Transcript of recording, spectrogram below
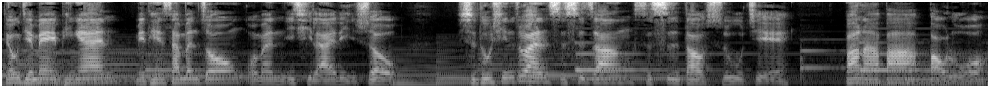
弟兄姐妹平安，每天三分钟，我们一起来领受《使徒行传》十四章十四到十五节。巴拿巴、保罗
